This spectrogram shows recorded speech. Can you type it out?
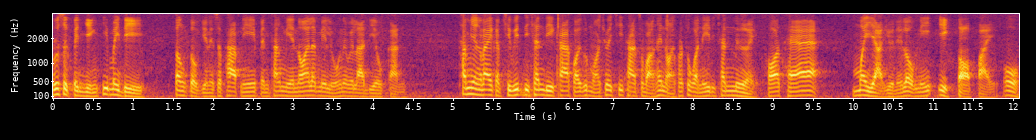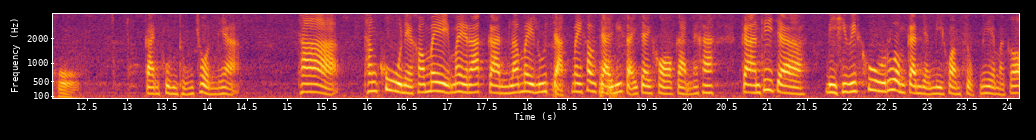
รู้สึกเป็นหญิงที่ไม่ดี ต้องตกอยู่ในสภาพนี้เป็นทั้งเมียน้อยและเมียหลวงในเวลาเดียวกันทำอย่างไรกับชีวิตดิฉันดีคะขอให้คุณหมอช่วยชี้ทางสว่างให้หน่อยเพราะทุกวันนี้ดิฉันเหนื่อยท้อแท้ไม่อยากอยู่ในโลกนี้อีกต่อไป โอ้โห การคุมถุงชนเนี่ยถ้าทั้งคู่เนี่ยเขาไม่ไม่รักกันและไม่รู้จักไม่เข้าใจนิสัยใจคอกันนะคะ การที่จะมีชีวิตคู่ร่วมกันอย่างมีความสุขเนี่ยมันก็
